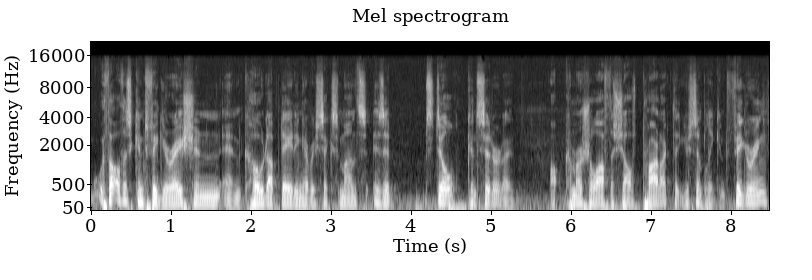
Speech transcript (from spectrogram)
With all this configuration and code updating every six months, is it still considered a commercial off-the-shelf product that you're simply configuring,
